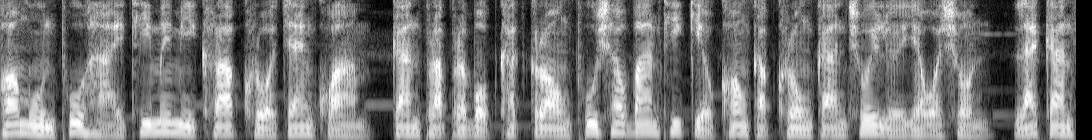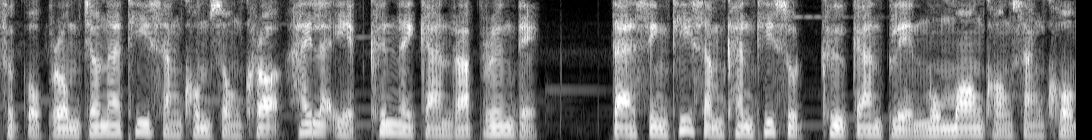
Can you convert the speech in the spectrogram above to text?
ข้อมูลผู้หายที่ไม่มีครอบครัวแจ้งความ การปรับระบบคัดกรองผู้เช่าบ้านที่เกี่ยวข้องกับโครงการช่วยเหลือเยาวชน และการฝึกอบรมเจ้าหน้าที่สังคมสงเคราะห์ให้ละเอียดขึ้นในการรับเรื่องเด็ก แต่สิ่งที่สำคัญที่สุดคือการเปลี่ยนมุมมองของสังคม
